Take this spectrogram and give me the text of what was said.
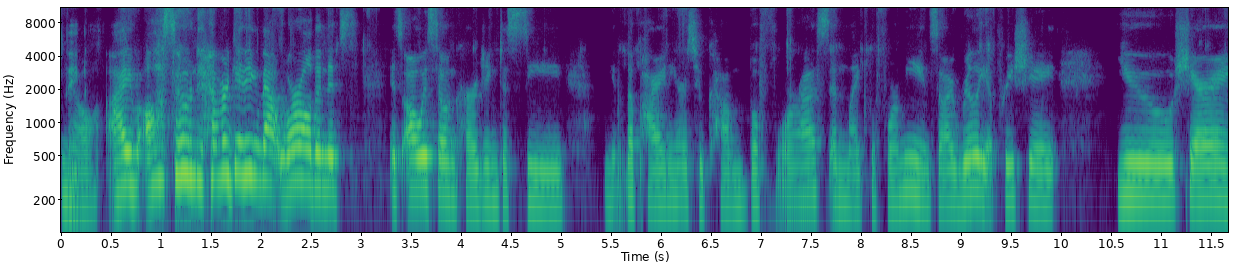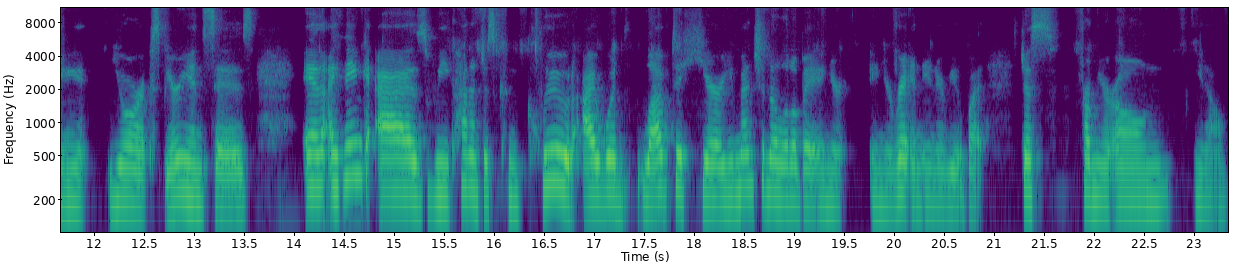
you Thanks. know, I'm also navigating that world, and it's it's always so encouraging to see you know, the pioneers who come before us and like before me. And so I really appreciate you sharing your experiences. And I think as we kind of just conclude, I would love to hear you mentioned a little bit in your in your written interview, but just from your own, you know,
